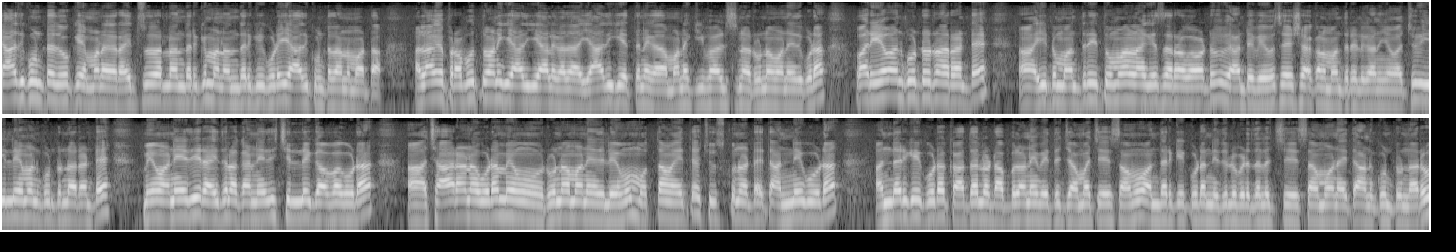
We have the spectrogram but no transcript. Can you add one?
యాదికి ఉంటుంది. ఓకే మన రైతు సోదరులందరికీ మనందరికీ కూడా యాదికి ఉంటుంది అన్నమాట అలాగే ప్రభుత్వానికి యాది ఇవ్వాలి కదా యాదికి ఎత్తనే కదా మనకి ఇవ్వాల్సిన రుణం అనేది కూడా వారు ఏమనుకుంటున్నారంటే ఇటు మంత్రి తుమ్మల నాగేశ్వరరావు కాబట్టి అంటే వ్యవసాయ శాఖల మంత్రులు కానివ్వచ్చు వీళ్ళు ఏమనుకుంటున్నారంటే మేము అనేది రైతులకు అనేది చిల్లి గవ్వ కూడా చారాన కూడా మేము రుణం అనేది లేము. మొత్తం అయితే చూసుకున్నట్టయితే అన్నీ కూడా అందరికీ కూడా ఖాతాలో డబ్బులు అనేవి అయితే జమ చేసాము అందరికీ కూడా నిధులు విడుదల చేసాము అని అయితే అనుకుంటున్నారు.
